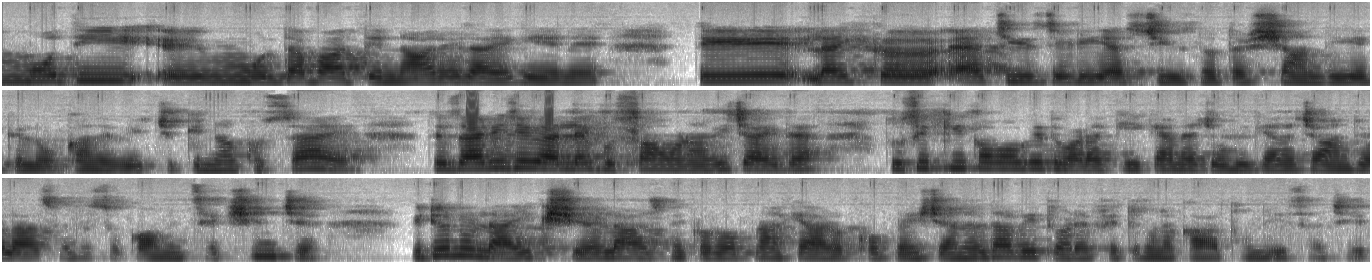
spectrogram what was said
ਮੋਦੀ ਮੁਰਦਾਬਾਦ ਦੇ ਨਾਰੇ ਲਾਏ ਗਏ ਨੇ। ਤੇ ਲਾਈਕ ਇਹ ਚੀਜ਼ ਜਿਹੜੀ ਇਸ ਚੀਜ਼ ਨੂੰ ਦਰਸਾਉਂਦੀ ਹੈ ਕਿ ਲੋਕਾਂ ਦੇ ਵਿੱਚ ਕਿੰਨਾ ਗੁੱਸਾ ਹੈ। ਤੇ ਜ਼ਾਹਰੀ ਜਿਹੀ ਗੱਲ ਹੈ, ਗੁੱਸਾ ਹੋਣਾ ਵੀ ਚਾਹੀਦਾ ਤੁਸੀਂ ਕੀ ਕਹੋਗੇ? ਤੁਹਾਡਾ ਕੀ ਕਹਿਣਾ, ਜੋ ਵੀ ਕਹਿਣਾ ਚਾਹੁੰਦੇ ਹੋ ਲਾਜ਼ਮੀ ਦੱਸੋ ਕਮੈਂਟ ਸੈਕਸ਼ਨ 'ਚ। ਵੀਡੀਓ ਨੂੰ ਲਾਈਕ ਸ਼ੇਅਰ ਲਾਜ਼ਮੀ ਕਰੋ ਆਪਣਾ ਖਿਆਲ ਰੱਖੋ, ਆਪਣੇ ਚੈਨਲ ਦਾ ਵੀ। ਤੁਹਾਡੇ ਫਿਰ ਤੋਂ ਮੁਲਾਕਾਤ ਹੁੰਦੀ ਹੈ। ਸਤਿ ਸ਼੍ਰੀ ਅਕਾਲ।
